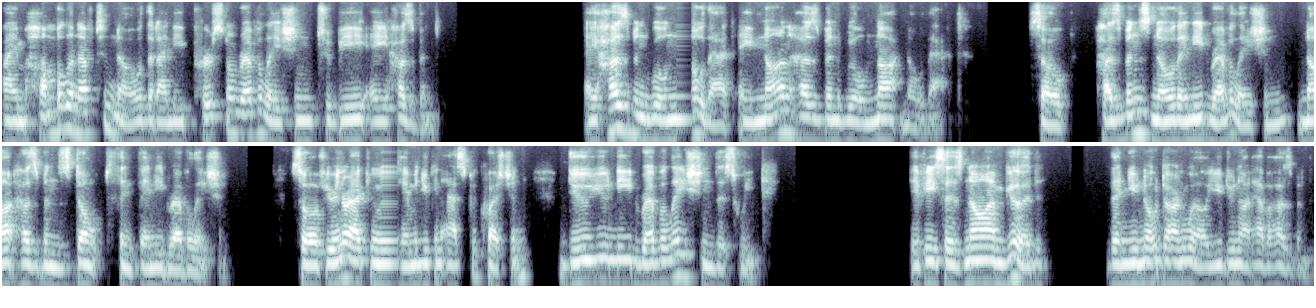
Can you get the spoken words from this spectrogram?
I am humble enough to know that I need personal revelation to be a husband. A husband will know that, a non husband will not know that. So, husbands know they need revelation, not husbands don't think they need revelation. So, if you're interacting with him and you can ask a question, do you need revelation this week? If he says, No, I'm good, then you know darn well you do not have a husband.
